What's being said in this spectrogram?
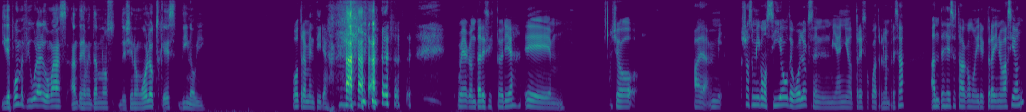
Y después me figura algo más antes de meternos de lleno en Wolox, que es Dinovi. Otra mentira. Voy a contar esa historia. Eh, yo, a- mi- yo asumí como CEO de Wolox en mi año 3 o 4 en la empresa. Antes de eso estaba como directora de innovación.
